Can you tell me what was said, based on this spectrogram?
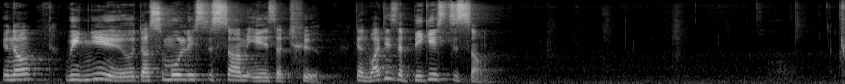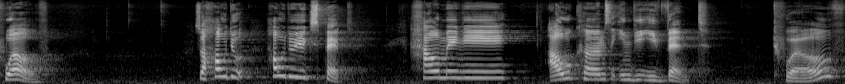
You know, we knew the smallest sum is a 2. Then what is the biggest sum? 12. So how do, how do you expect? How many outcomes in the event? 12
